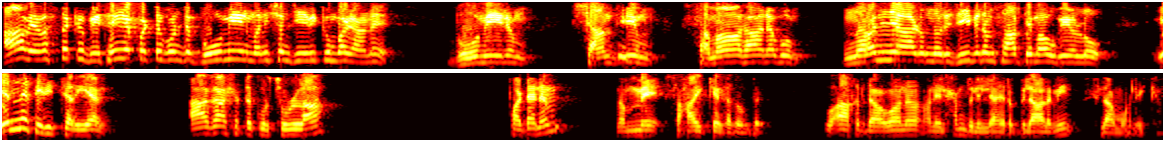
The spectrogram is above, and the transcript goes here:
ആ വ്യവസ്ഥക്ക് വിധേയപ്പെട്ടുകൊണ്ട് ഭൂമിയിൽ മനുഷ്യൻ ജീവിക്കുമ്പോഴാണ് ഭൂമിയിലും ശാന്തിയും സമാധാനവും നിറഞ്ഞാടുന്ന ഒരു ജീവിതം സാധ്യമാവുകയുള്ളൂ എന്ന് തിരിച്ചറിയാൻ ആകാശത്തെക്കുറിച്ചുള്ള പഠനം നമ്മെ സഹായിക്കേണ്ടതുണ്ട്. വാഹിർ ദാവാന അനിൽഹമുല്ലാഹി റബുലാലമീൻ അസ്സാം വലൈക്കും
